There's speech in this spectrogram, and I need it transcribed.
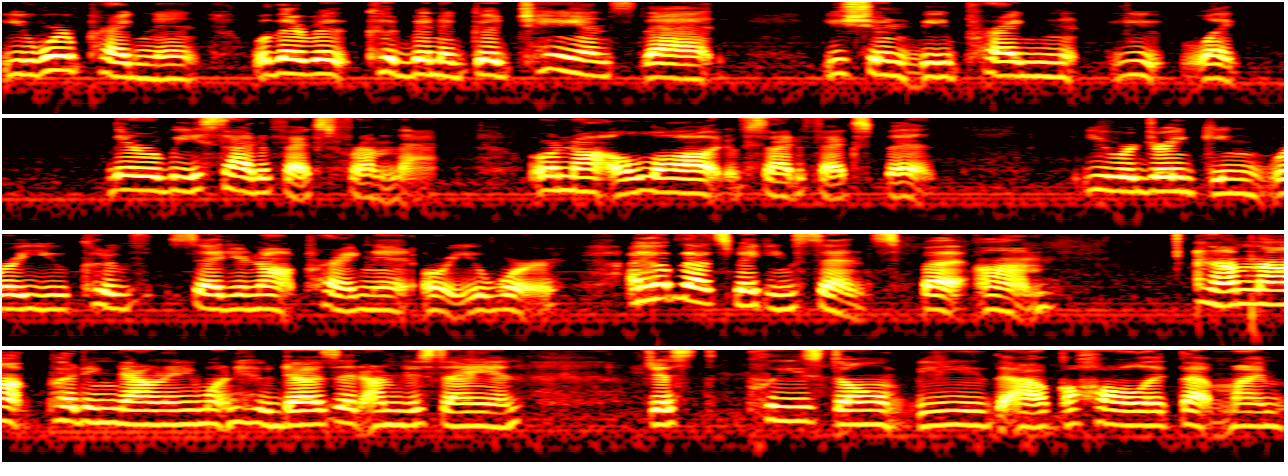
you were pregnant, well, there could have been a good chance that you shouldn't be pregnant. You like there will be side effects from that, or not a lot of side effects, but you were drinking where you could have said you're not pregnant or you were. I hope that's making sense, but um and I'm not putting down anyone who does it. I'm just saying, just please don't be the alcoholic that my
